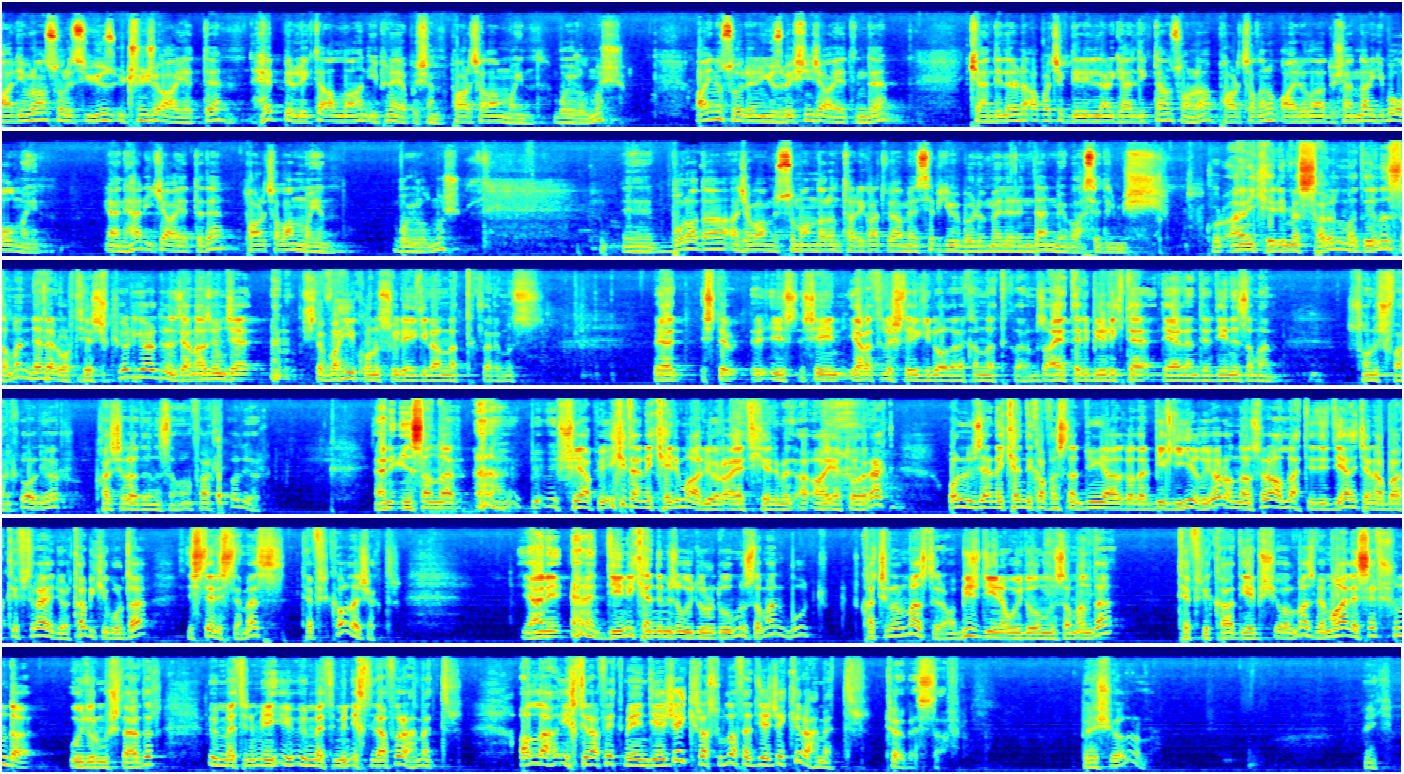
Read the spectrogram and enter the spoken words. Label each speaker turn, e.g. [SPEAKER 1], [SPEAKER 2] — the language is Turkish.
[SPEAKER 1] Ali İmran suresi 103. ayette hep birlikte Allah'ın ipine yapışın, parçalanmayın buyurulmuş. Aynı surenin 105. ayetinde kendilerine apaçık deliller geldikten sonra parçalanıp ayrılığa düşenler gibi olmayın. Yani her iki ayette de parçalanmayın buyurulmuş. Ee, burada acaba Müslümanların tarikat veya mezhep gibi bölünmelerinden mi bahsedilmiş?
[SPEAKER 2] Kur'an-ı Kerim'e sarılmadığınız zaman neler ortaya çıkıyor gördünüz. Yani az önce işte vahiy konusuyla ilgili anlattıklarımız veya işte e, şeyin yaratılışla ilgili olarak anlattıklarımız ayetleri birlikte değerlendirdiğiniz zaman sonuç farklı oluyor. Parçaladığınız zaman farklı oluyor. Yani insanlar şey yapıyor, iki tane kelime alıyor ayet-i kerime ayet olarak. Onun üzerine kendi kafasından dünya kadar bilgi yığıyor. Ondan sonra Allah dedi diye Cenab-ı Hak iftira ediyor. Tabii ki burada ister istemez tefrika olacaktır. Yani dini kendimize uydurduğumuz zaman bu kaçınılmazdır. Ama biz dine uyduğumuz zaman da tefrika diye bir şey olmaz ve maalesef şunu da uydurmuşlardır. Ümmetimin, ümmetimin ihtilafı rahmettir. Allah ihtilaf etmeyin diyecek, Resulullah da diyecek ki rahmettir. Tövbe estağfurullah. Böyle şey olur mu? Peki.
